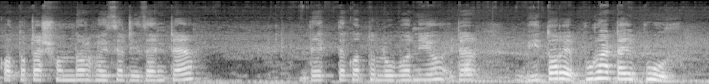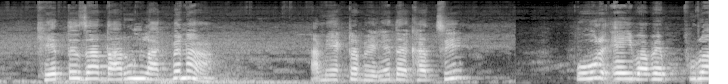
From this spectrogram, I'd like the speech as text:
কতটা সুন্দর হয়েছে ডিজাইনটা। দেখতে কত লোভনীয়। এটার ভিতরে পুরাটাই পুর। খেতে যা দারুণ লাগবে না? আমি একটা ভেঙে দেখাচ্ছি। পুর এইভাবে পুরা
